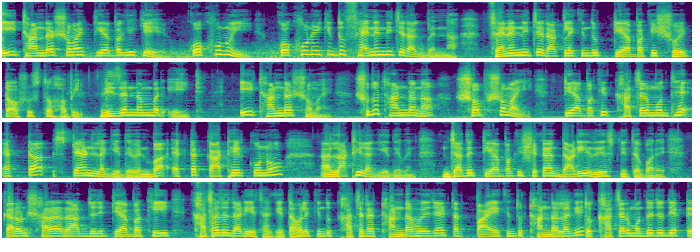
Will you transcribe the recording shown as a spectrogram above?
এই ঠান্ডার সময় টিয়া পাখিকে কখনোই কখনোই কিন্তু ফ্যানের নিচে রাখবেন না। ফ্যানের নিচে রাখলে কিন্তু টিয়া পাখির শরীরটা অসুস্থ হবেই। রিজন নাম্বার এইট এই ঠান্ডার সময়। শুধু ঠান্ডা না, সব সময় টিয়া পাখির খাঁচার মধ্যে একটা স্ট্যান্ড লাগিয়ে দেবেন বা একটা কাঠের কোনো লাঠি লাগিয়ে দেবেন, যাতে টিয়া পাখি সেখানে দাঁড়িয়ে রেস্ট নিতে পারে। কারণ সারা রাত যদি টিয়া পাখি খাঁচাতে দাঁড়িয়ে থাকে, তাহলে কিন্তু খাঁচাটা ঠান্ডা হয়ে যায়, তার পায়ে কিন্তু ঠান্ডা লাগে। তো খাঁচার মধ্যে যদি একটা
